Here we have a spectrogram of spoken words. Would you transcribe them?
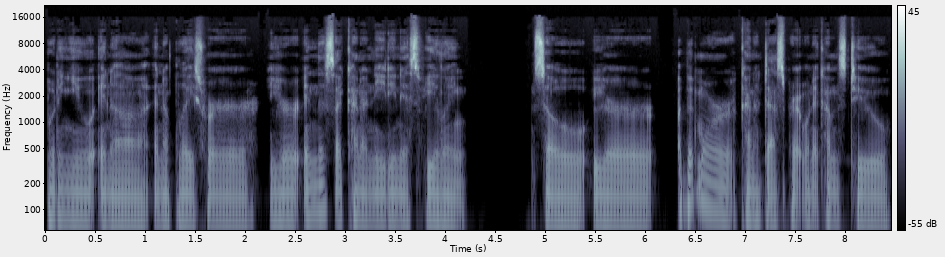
putting you in a in a place where you're in this like kind of neediness feeling. So you're a bit more kind of desperate when it comes to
